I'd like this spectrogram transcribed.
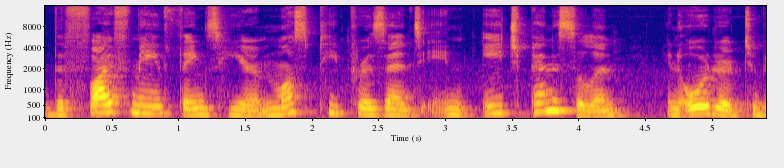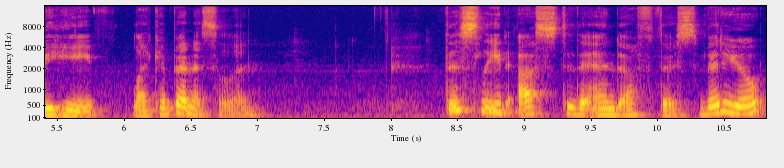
the five main things here must be present in each penicillin in order to behave like a penicillin. This lead us to the end of this video.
